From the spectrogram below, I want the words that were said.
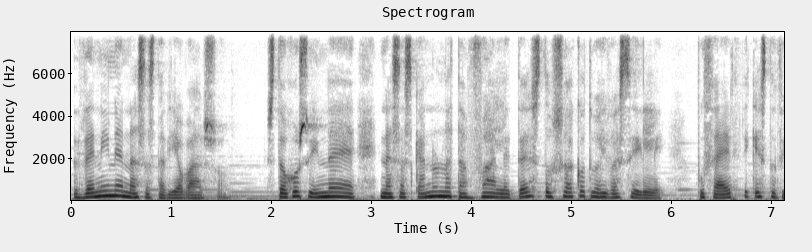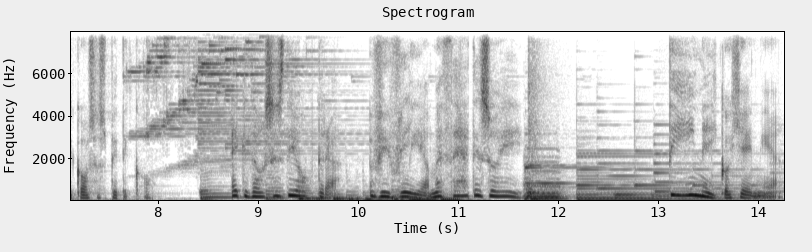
δεν είναι να σας τα διαβάσω. Στόχος είναι να σας κάνω να τα βάλετε στο σάκο του Αϊβασίλη που θα έρθει και στο δικό σας σπιτικό. Εκδόσεις Διόπτρα. Βιβλία με θέα τη ζωή. Τι είναι η οικογένεια;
